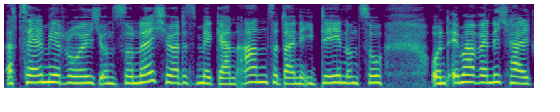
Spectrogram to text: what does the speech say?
erzähl mir ruhig und so, ne? Ich höre das mir gern an, so deine Ideen und so. Und immer wenn ich halt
